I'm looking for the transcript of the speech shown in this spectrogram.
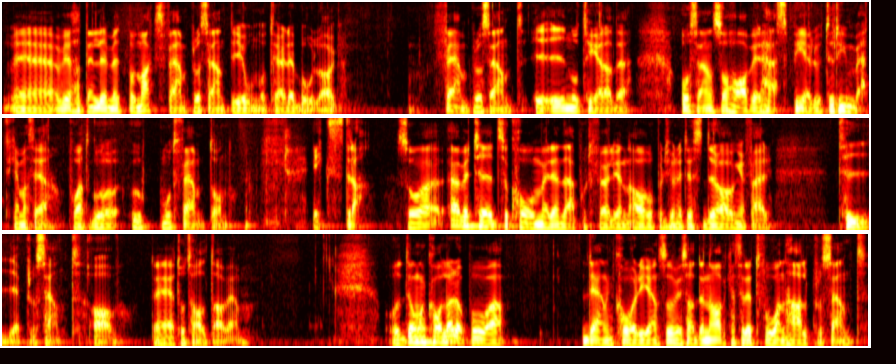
eh, vi har satt en limit på max 5% i onoterade bolag. 5 i, i noterade. Och sen så har vi det här spelutrymmet kan man säga på att gå upp mot 15 extra. Så över tid så kommer den där portföljen av opportunities dra ungefär 10% av eh, totalt AVM. Och om man kollar då på den korgen så vi sa att den avkastade 2,5 procent.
